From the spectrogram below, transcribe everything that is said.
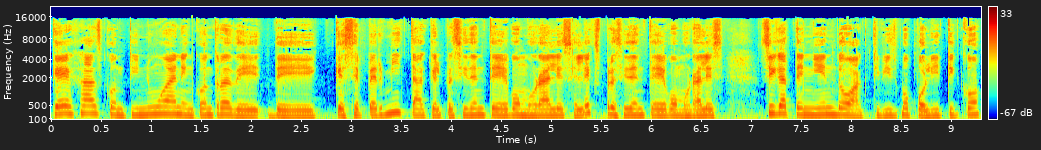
Quejas continúan en contra de, de que se permita que el presidente Evo Morales, el expresidente Evo Morales, siga teniendo activismo político.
